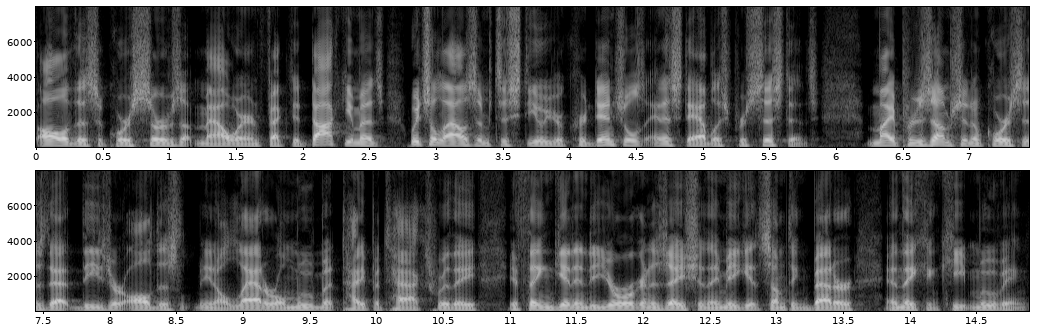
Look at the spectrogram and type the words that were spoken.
all of this, of course, serves up malware-infected documents, which allows them to steal your credentials and establish persistence. My presumption, of course, is that these are all just, you know, lateral movement type attacks where they, if they can get into your organization, they may get something better and they can keep moving.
